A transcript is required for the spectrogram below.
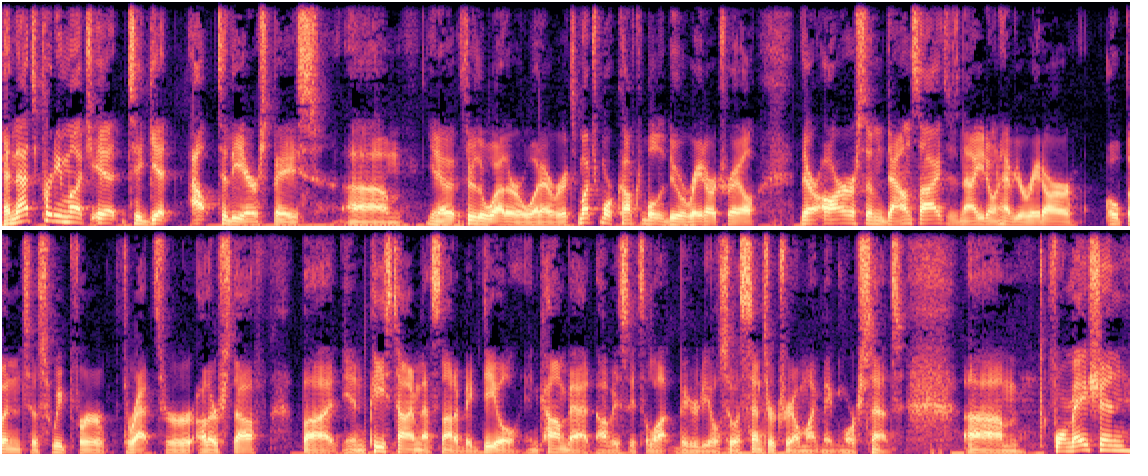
And that's pretty much it to get out to the airspace, um, you know, through the weather or whatever. It's much more comfortable to do a radar trail. There are some downsides, is now you don't have your radar open to sweep for threats or other stuff. But in peacetime, that's not a big deal. In combat, obviously, it's a lot bigger deal. So a sensor trail might make more sense. Um, formation,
